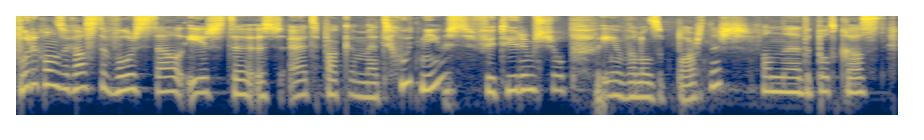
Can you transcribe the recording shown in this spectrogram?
Voor ik onze gasten voorstel, eerst eh, eens uitpakken met goed nieuws. Futurum Shop, een van onze partners van eh, de podcast,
